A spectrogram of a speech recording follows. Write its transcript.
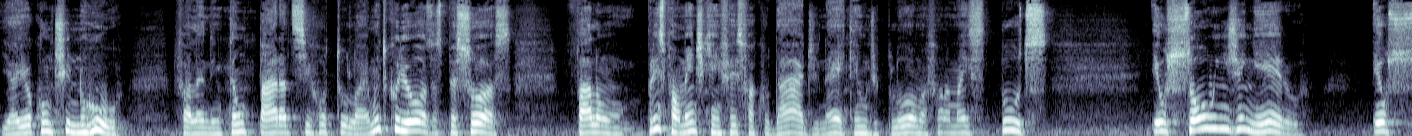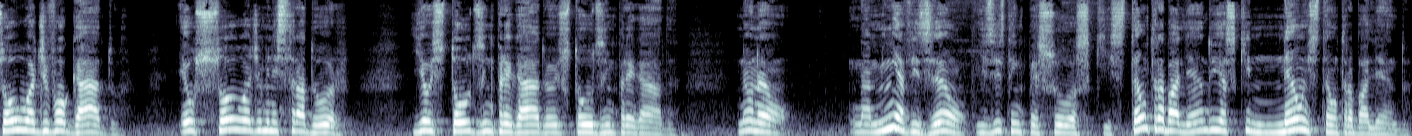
E aí eu continuo falando, então para de se rotular. É muito curioso, as pessoas falam, principalmente quem fez faculdade, né, e tem um diploma, fala, mas putz, eu sou engenheiro, eu sou advogado, eu sou administrador e eu estou desempregado, eu estou desempregada. Não, não. Na minha visão, existem pessoas que estão trabalhando e as que não estão trabalhando.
